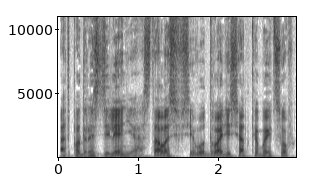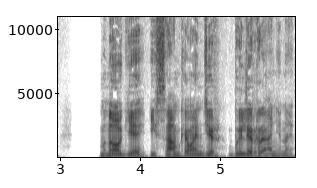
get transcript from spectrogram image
От подразделения осталось всего два десятка бойцов. Многие, и сам командир, были ранены.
